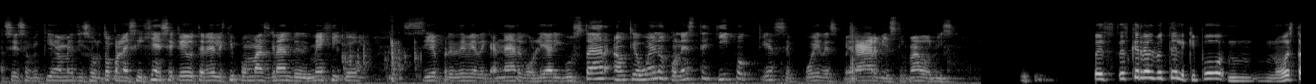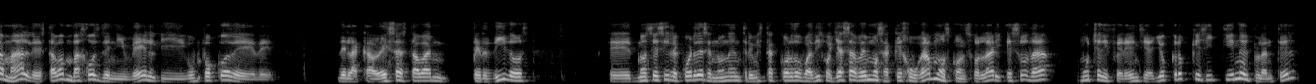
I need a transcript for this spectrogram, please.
Así es, efectivamente, y sobre todo con la exigencia que debe tener el equipo más grande de México, siempre debe de ganar, golear y gustar, aunque bueno, con este equipo, ¿qué se puede esperar, mi estimado Luis? Pues es que realmente el equipo no está mal, estaban bajos de nivel y un poco de, de, de la cabeza estaban perdidos. Eh, no sé si recuerdes, en una entrevista Córdoba dijo, ya sabemos a qué jugamos con Solari, eso da mucha diferencia. Yo creo que sí tiene el plantel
